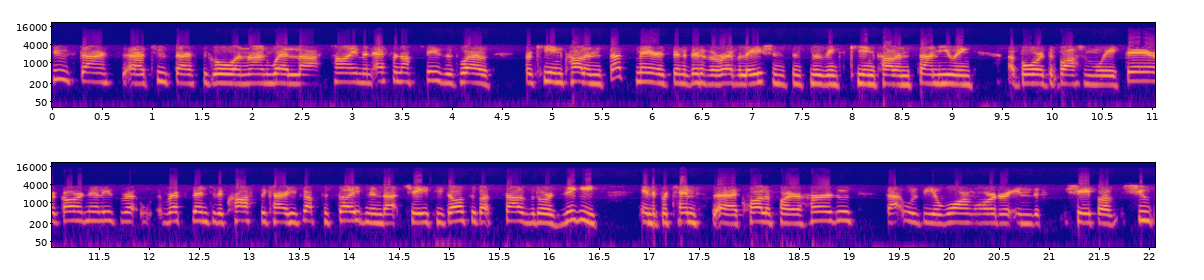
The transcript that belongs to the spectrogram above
two starts, uh, two starts to go and ran well last time, and Ephronox Fizz as well for Cian Collins. That mare has been a bit of a revelation since moving to Cian Collins. Sam Ewing aboard the bottom weight there. Gordon re- represented across the card. He's got Poseidon in that chase. He's also got Salvador Ziggy in the Pertemps uh, qualifier hurdle that will be a warm order in the shape of shoot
